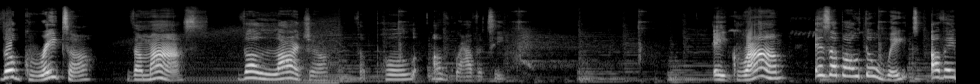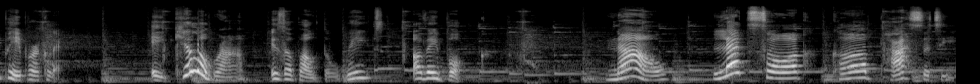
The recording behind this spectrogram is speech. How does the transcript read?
The greater the mass, the larger the pull of gravity. A gram is about the weight of a paperclip. A kilogram is about the weight of a book. Now, let's talk capacity.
